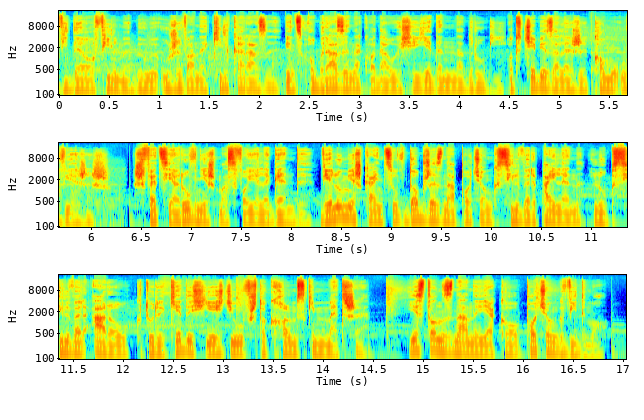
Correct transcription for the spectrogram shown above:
wideofilmy były używane kilka razy, więc obrazy nakładały się jeden na drugi. Od ciebie zależy, komu uwierzysz. Szwecja również ma swoje legendy. Wielu mieszkańców dobrze zna pociąg Silver Pilen lub Silver Arrow, który kiedyś jeździł w sztokholmskim metrze. Jest on znany jako pociąg widmo.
